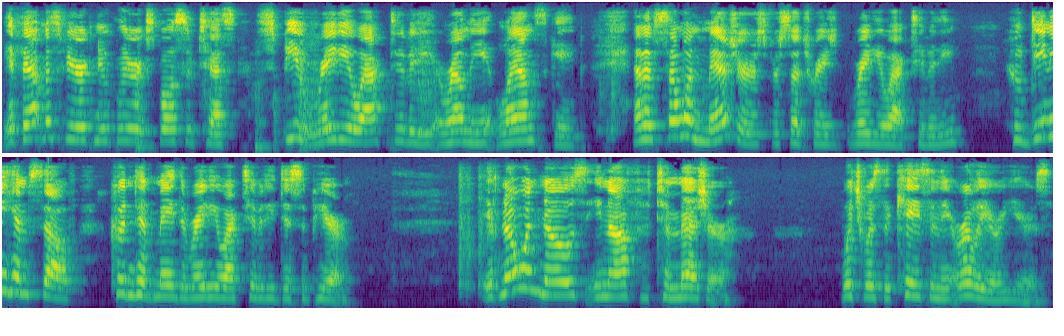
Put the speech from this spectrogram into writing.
if atmospheric nuclear explosive tests spew radioactivity around the landscape, and if someone measures for such radioactivity, Houdini himself couldn't have made the radioactivity disappear. If no one knows enough to measure, which was the case in the earlier years,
